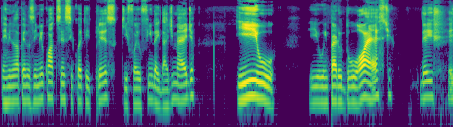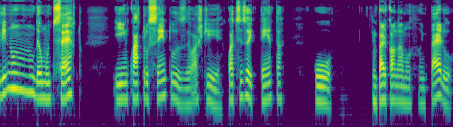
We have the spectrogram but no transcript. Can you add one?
terminando apenas em 1453, que foi o fim da Idade Média. E o, e o Império do Oeste, ele não, não deu muito certo. E em 400, eu acho que 480, o Império Calnamo, o Império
